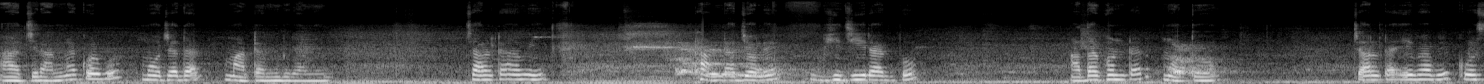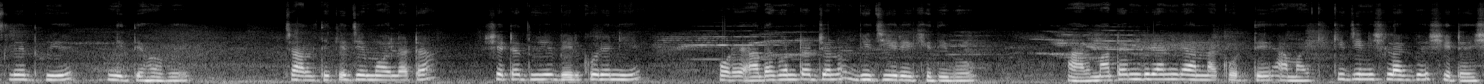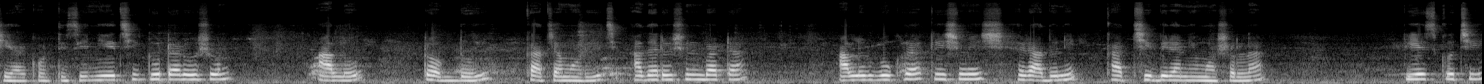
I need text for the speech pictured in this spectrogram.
আজ রান্না করব মজাদার মাটন বিরিয়ানি। চালটা আমি ঠান্ডা জলে ভিজিয়ে রাখব আধা ঘণ্টার মতো। চালটা এভাবে কষলে ধুয়ে নিতে হবে। চাল থেকে যে ময়লাটা, সেটা ধুয়ে বের করে নিয়ে পরে আধা ঘণ্টার জন্য ভিজিয়ে রেখে দিব। আর মাটন বিরিয়ানি রান্না করতে আমার কী কী জিনিস লাগবে সেটাই শেয়ার করতেছি। নিয়েছি গোটা রসুন, আলু, টক দই, কাঁচামরিচ, আদা রসুন বাটা, আলুর বোখরা, কিশমিশ, রাঁধুনি কাচ্ছি বিরিয়ানি মশলা, পেঁয়াজ কুচি,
